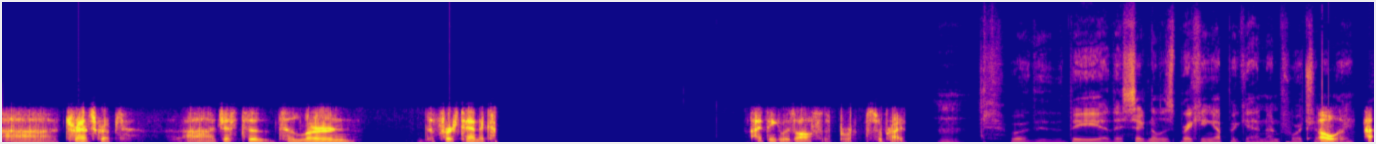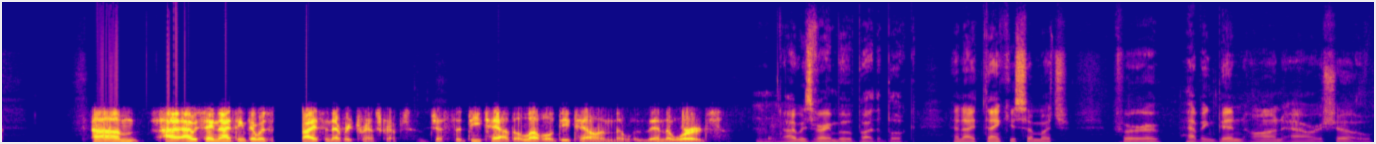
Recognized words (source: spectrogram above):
uh, transcript, uh, just to to learn the first hand account. I think it was also surprising. Hmm. Well, the the, uh, the, signal is breaking up again, unfortunately. Oh, uh, um, I, I, was saying I think there was a surprise in every transcript, just the detail, the level of detail in the in the words. Hmm. I was very moved by the book, and I thank you so much for having been on our show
